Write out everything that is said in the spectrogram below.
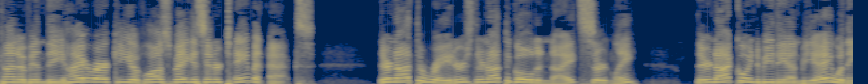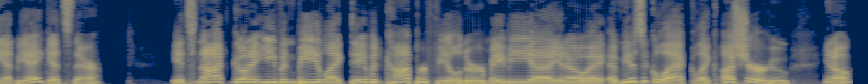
kind of in the hierarchy of Las Vegas entertainment acts. They're not the Raiders. They're not the Golden Knights, certainly. They're not going to be the NBA when the NBA gets there. It's not going to even be like David Copperfield or maybe, uh, you know, a, a musical act like Usher, who, you know,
